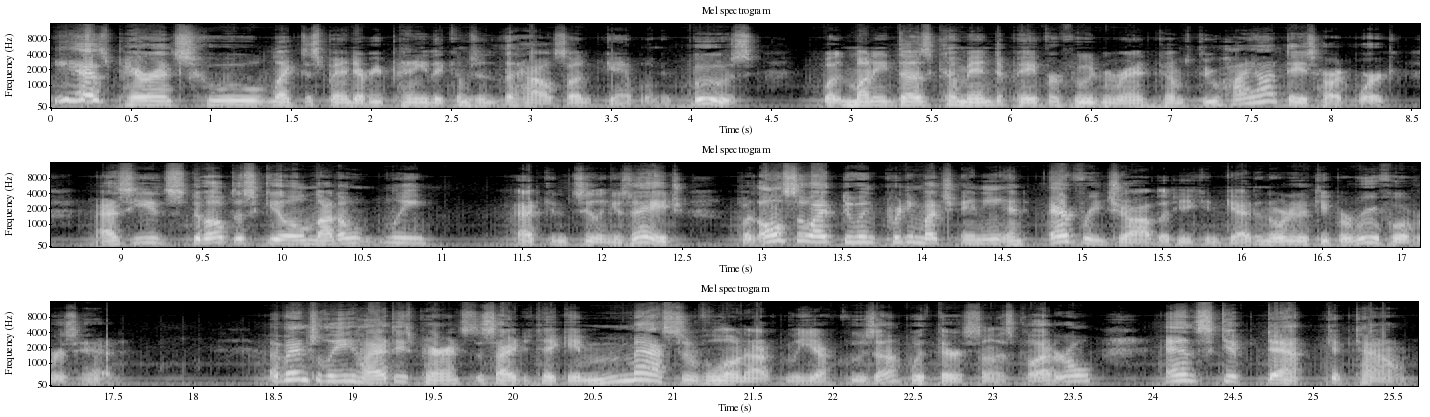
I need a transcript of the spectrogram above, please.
He has parents who like to spend every penny that comes into the house on gambling and booze. What money does come in to pay for food and rent comes through Hayate's hard work, as he's developed a skill not only at concealing his age, but also at doing pretty much any and every job that he can get in order to keep a roof over his head. Eventually, Hayate's parents decide to take a massive loan out from the Yakuza with their son as collateral and skip, da- skip town.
